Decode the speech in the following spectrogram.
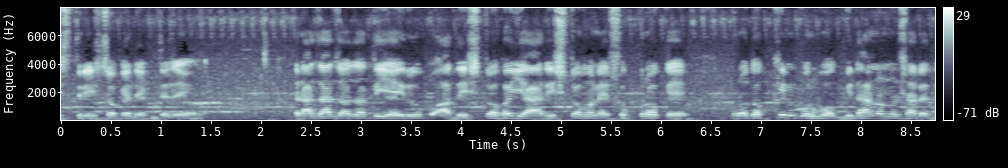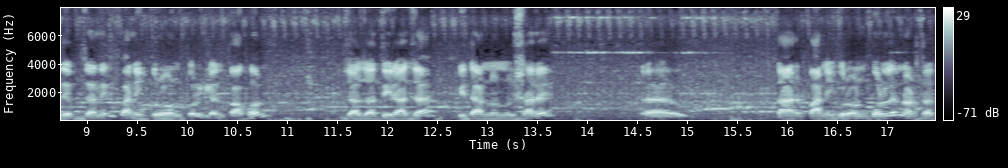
স্ত্রীর চোখে দেখতে যেও না। রাজা যজাতি এইরূপ আদিষ্ট হইয়া হৃষ্টমনে শুক্রকে প্রদক্ষিণপূর্বক বিধান অনুসারে দেবযানীর পানি গ্রহণ করিলেন। তখন যজাতি রাজা বিধান অনুসারে তার পানি গ্রহণ করলেন, অর্থাৎ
